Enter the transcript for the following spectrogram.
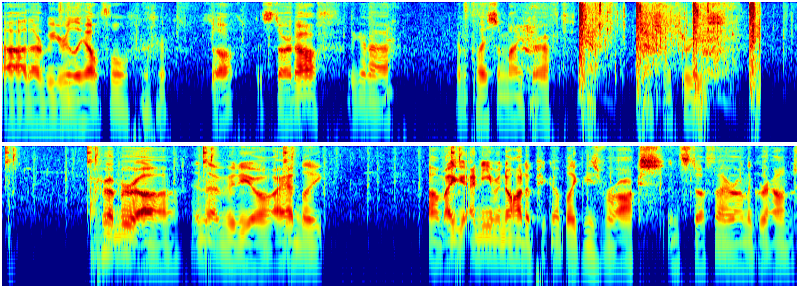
uh, that would be really helpful. so, to start off, we gotta gotta play some Minecraft. Plant some trees. I remember uh, in that video, I had like, um, I, I didn't even know how to pick up like these rocks and stuff that are on the ground.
